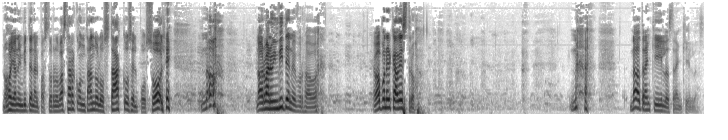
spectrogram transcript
No, ya no inviten al pastor, nos va a estar contando los tacos, el pozole. No, no, hermano, invítenme, por favor. Me voy a poner cabestro. No, tranquilos, tranquilos.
